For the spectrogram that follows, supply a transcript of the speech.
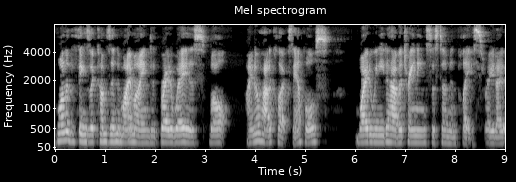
one of the things that comes into my mind right away is well, I know how to collect samples. Why do we need to have a training system in place, right? I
